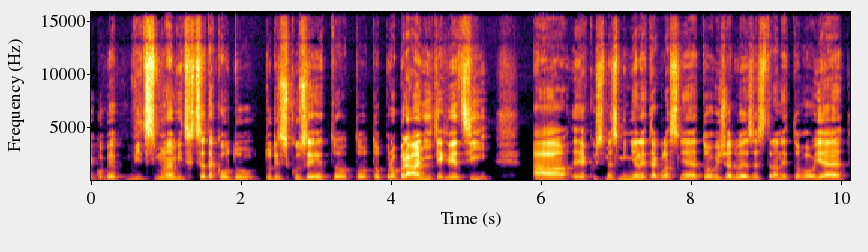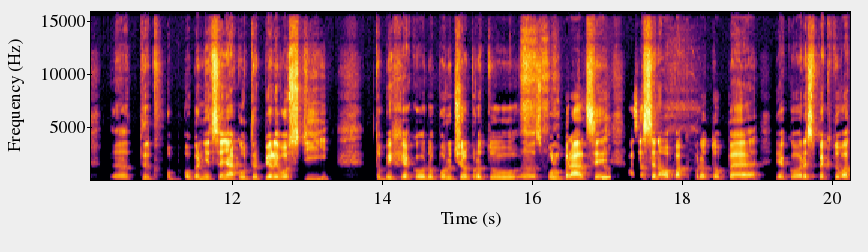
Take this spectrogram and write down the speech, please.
jakoby víc, mnohem víc chce takovou tu, tu diskuzi, to, to, to probrání těch věcí. A jak už jsme zmínili, tak vlastně to vyžaduje ze strany toho je eh, obrnit se nějakou trpělivostí to bych jako doporučil pro tu eh, spolupráci. A zase naopak pro to P, jako respektovat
